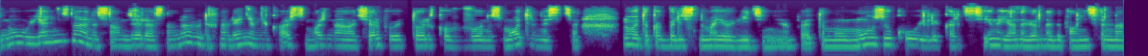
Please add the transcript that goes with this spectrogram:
Ну, я не знаю, на самом деле, основное вдохновление, мне кажется, можно черпывать только в насмотренности. Ну, это как бы лично мое видение. Поэтому музыку или картины я, наверное, дополнительно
